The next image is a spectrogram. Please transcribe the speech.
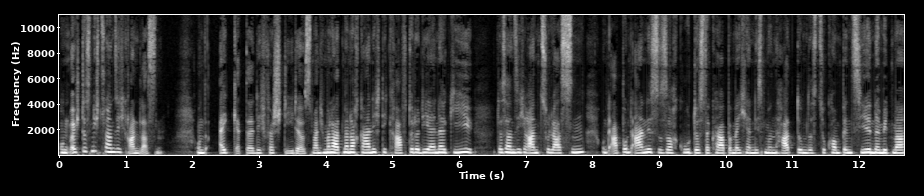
und möchte es nicht so an sich ranlassen. Und I get that, ich verstehe das. Manchmal hat man auch gar nicht die Kraft oder die Energie, das an sich ranzulassen. Und ab und an ist es auch gut, dass der Körper Mechanismen hat, um das zu kompensieren, damit man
